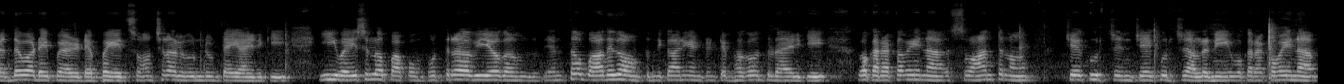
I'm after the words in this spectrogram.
పెద్దవాడైపోయాడు డెబ్బై ఐదు సంవత్సరాలు ఉండి ఉంటాయి ఆయనకి. ఈ వయసులో పాపం పుత్ర వియోగం ఎంతో బాధగా ఉంటుంది. కానీ ఏంటంటే భగవంతుడు ఆయనకి ఒక రకమైన స్వాంతనం చేకూర్చ చేకూర్చాలని ఒక రకమైన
